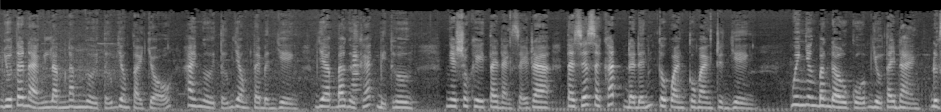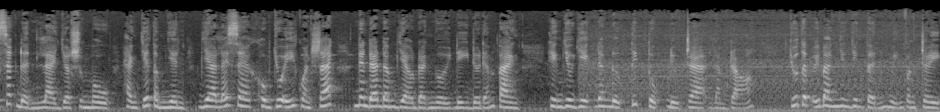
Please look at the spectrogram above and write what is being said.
Vụ tai nạn làm 5 người tử vong tại chỗ, 2 người tử vong tại bệnh viện và 3 người khác bị thương. Ngay sau khi tai nạn xảy ra, tài xế xe khách đã đến cơ quan công an trình diện. Nguyên nhân ban đầu của vụ tai nạn được xác định là do sương mù, hạn chế tầm nhìn và lái xe không chú ý quan sát nên đã đâm vào đoàn người đi đưa đám tang. Hiện vụ việc đang được tiếp tục điều tra làm rõ. Chủ tịch Ủy ban Nhân dân tỉnh Nguyễn Văn Trì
